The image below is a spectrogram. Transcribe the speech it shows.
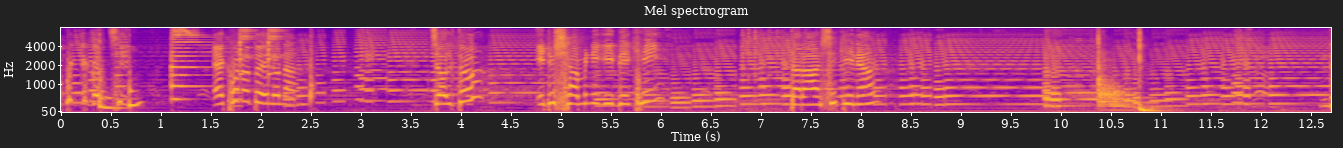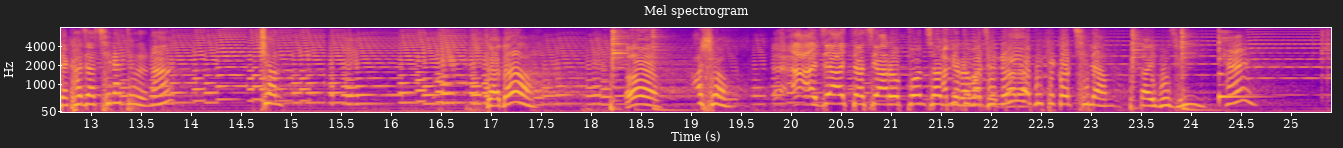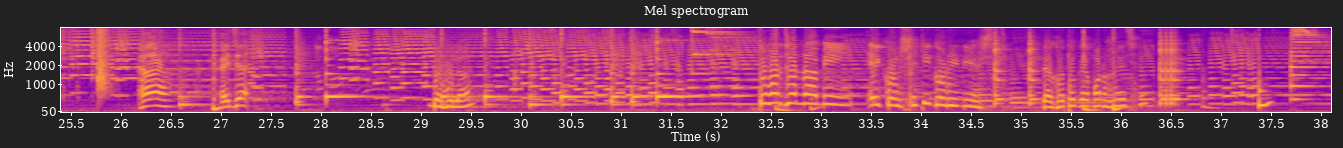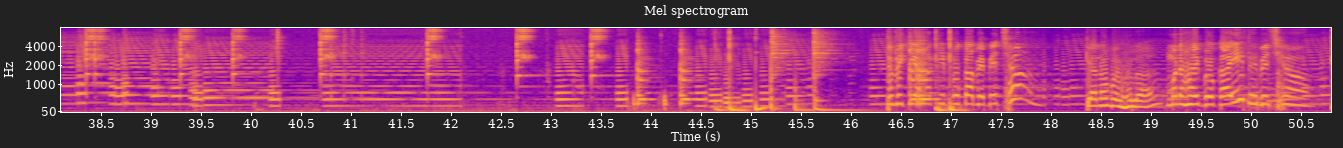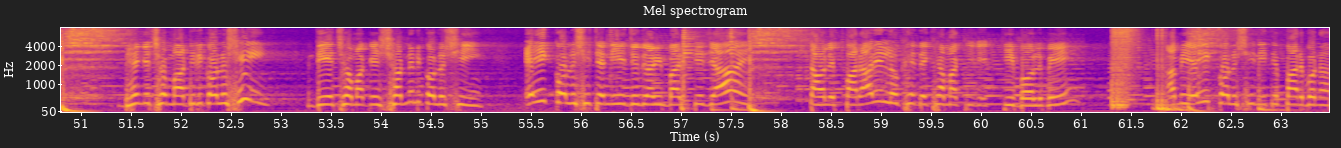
অপেক্ষা করছি। এখনও তো এলো না। চল তো একটু সামনে গিয়ে দেখি তারা আসে কিনা। দেখা যাচ্ছে না তো না? চল। দাদা ও আসো। আজ আইতাছি আরও পঞ্চাশ গ্রাম আছে অপেক্ষা করছিলাম তাই বুঝি? হ্যাঁ। হ্যাঁ এই যে। বেহুলা তোমার জন্য আমি এই কলসিটি গড়িয়ে নিয়ে এসেছি দেখো তো কেমন হয়েছে। তুমি কি আমাকে বোকা ভেবেছো? কেন বেহুলা? মনে হয় বোকাই ভেবেছ। ভেঙেছ মাটির কলসি দিয়েছ আমাকে স্বর্ণের কলসি। এই কলসিটা নিয়ে যদি আমি বাড়িতে যাই তাহলে পাড়ারই লোকে দেখে আমাকে কি বলবে? আমি এই কলসি নিতে পারব না।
